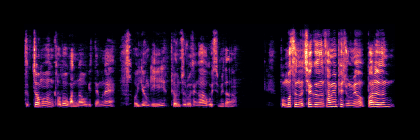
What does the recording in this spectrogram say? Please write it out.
득점은 더더욱 안 나오기 때문에 어, 이 경기 변수로 생각하고 있습니다. 본머스는 최근 3연패 중이며 빠른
